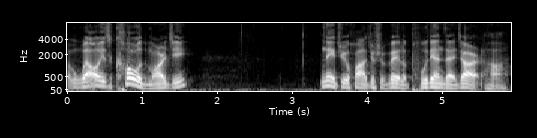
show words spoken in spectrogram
Well, it's cold, Margie. 那句话就是为了铺垫在这儿的哈。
